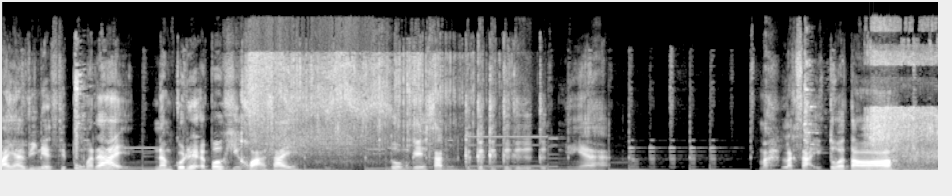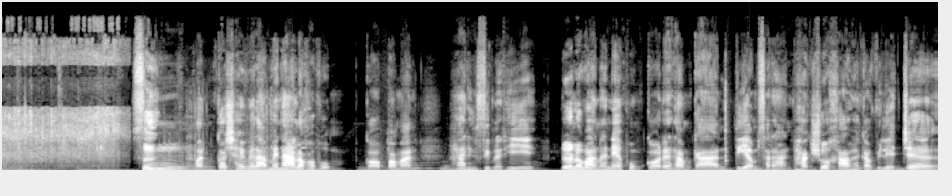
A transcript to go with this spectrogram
ปลายาวิกเนสที่ปรุงมาได้นำโกลเด้นแอปเปิลขี้ขวาใส่ ตัวมันก็จะสั่นกึกกึกกึกกึกกึกกึกอย่างเงี้ยนะฮะมารักษาอีกตัวต่อ ซึ่งมันก็ใช้เวลาไม่นานหรอกครับผม ก็ประมาณ 5-10 นาที โดยระหว่างนั้นเนี่ยผมก็ได้ทำการเตรียมสถานพักชั่วคราวให้กับวิลเลเจอร์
